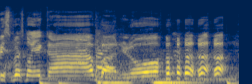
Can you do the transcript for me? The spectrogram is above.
Christmas not yet come, but you know.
